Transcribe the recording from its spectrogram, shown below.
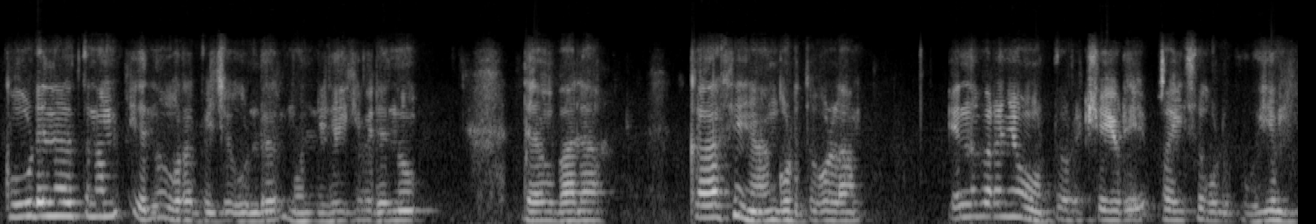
കൂടെ നിർത്തണം എന്ന് ഉറപ്പിച്ചുകൊണ്ട് മുന്നിലേക്ക് വരുന്നു. ദേവബാല കാശ് ഞാൻ കൊടുത്തുകൊള്ളാം. എന്ന് പറഞ്ഞ ഓട്ടോറിക്ഷയുടെ പൈസ കൊടുക്കുകയും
